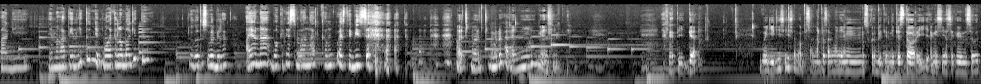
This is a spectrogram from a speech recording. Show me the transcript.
Lagi nyemangatin gitu nyemangatin lomba gitu. Lu gue tuh sampai bilang ayo nak bokernya semangat. Kamu pasti bisa macam-macam udah anjing anjing. Yang ketiga gue jijik sih sama pasangan-pasangan yang suka bikin nikah story yang isinya screenshot.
